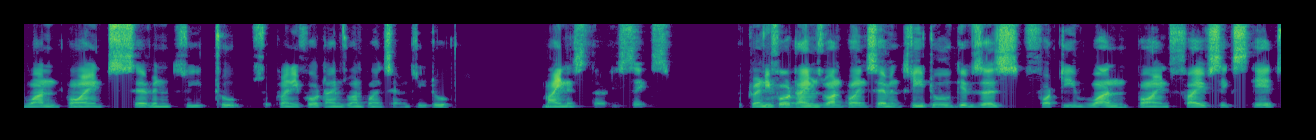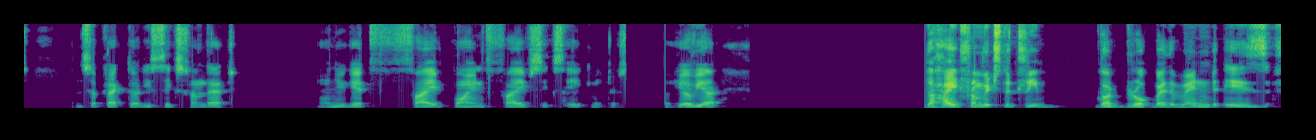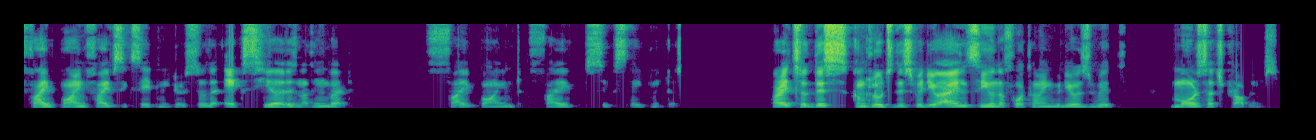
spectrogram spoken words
1.732 so 24 times 1.732 minus 36 24 times 1.732 gives us 41.568 and subtract 36 from that and you get 5.568 meters. So here we are. The height from which the tree got broke by the wind is 5.568 meters. So the x here is nothing but 5.568 meters. Alright, so this concludes this video. I'll see you in the forthcoming videos with more such problems.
